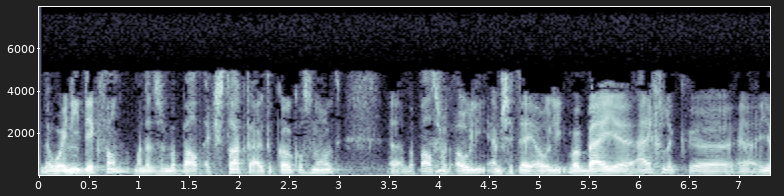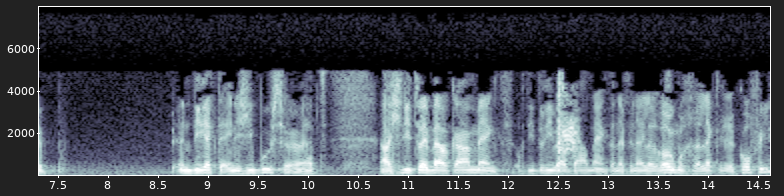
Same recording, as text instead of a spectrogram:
daar word je niet dik van, maar dat is een bepaald extract uit de kokosnoot. Uh, een bepaald soort olie, MCT-olie, waarbij je eigenlijk uh, ja, je een directe energiebooster hebt. Nou, als je die twee bij elkaar mengt, of die drie bij elkaar mengt, dan heb je een hele romige, lekkere koffie.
